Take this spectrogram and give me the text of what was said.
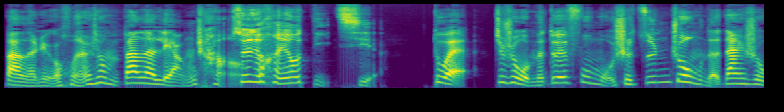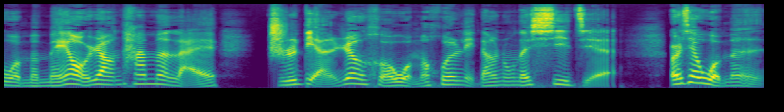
办了这个婚，而且我们办了两场，所以就很有底气。对，就是我们对父母是尊重的，但是我们没有让他们来指点任何我们婚礼当中的细节。而且我们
